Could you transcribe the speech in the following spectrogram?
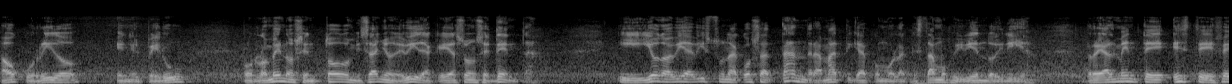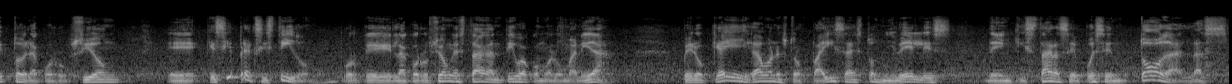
ha ocurrido en el Perú por lo menos en todos mis años de vida, que ya son 70. Y yo no había visto una cosa tan dramática como la que estamos viviendo hoy día. Realmente este efecto de la corrupción, eh, que siempre ha existido, porque la corrupción es tan antigua como la humanidad, pero que haya llegado a nuestros países a estos niveles de enquistarse pues en todas las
